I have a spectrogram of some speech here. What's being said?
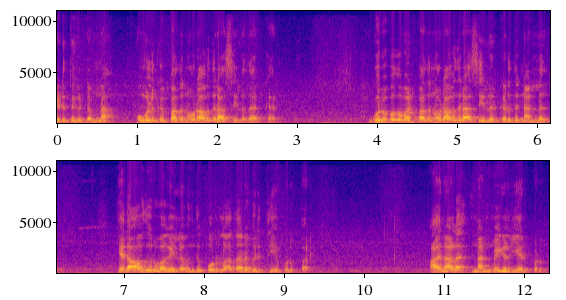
எடுத்துக்கிட்டோம்னா உங்களுக்கு பதினோராவது ராசியில் தான் இருக்கார். குரு பகவான் பதினோராவது ராசியில் இருக்கிறது நல்லது. ஏதாவது ஒரு வகையில் வந்து பொருளாதார விருத்தியை கொடுப்பார். அதனால் நன்மைகள் ஏற்படும்.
